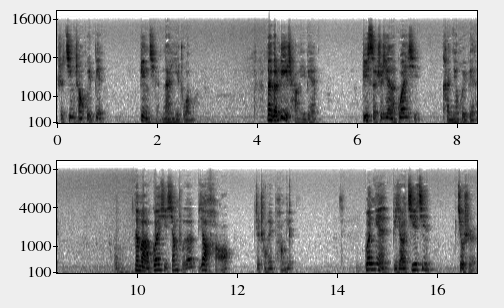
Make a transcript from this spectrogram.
是经常会变，并且难以琢磨。那个立场一变，彼此之间的关系肯定会变。那么关系相处的比较好，就成为朋友；观念比较接近，就是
